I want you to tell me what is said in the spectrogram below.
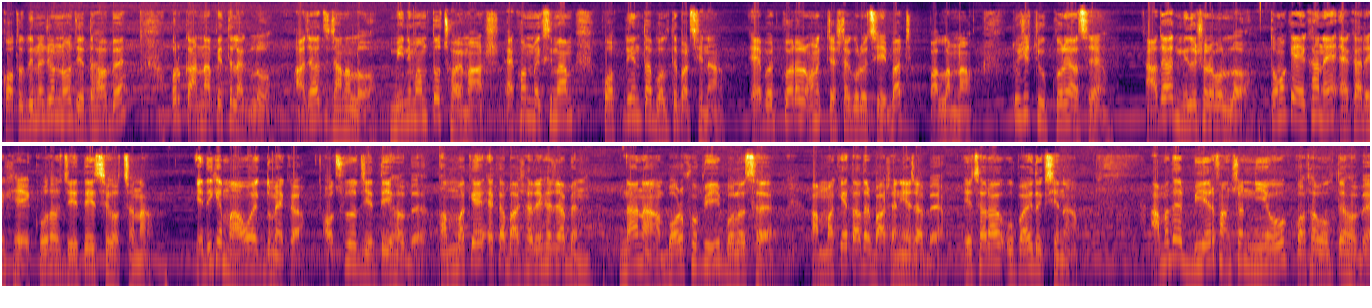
কতদিনের জন্য যেতে হবে? ওর কান্না পেতে লাগল। আজাদ জানালো, মিনিমাম তো ছয় মাস। এখন ম্যাক্সিমাম কতদিন তা বলতে পারছি না। অ্যাভয়েড করার অনেক চেষ্টা করেছি, বাট পারলাম না। তুষি চুপ করে আছে। আজাদ মৃদুস্বরে বলল, তোমাকে এখানে একা রেখে কোথাও যেতে ইচ্ছে করছে না। এদিকে মাও একদম একা। অথচ যেতেই হবে। আম্মাকে একা বাসা রেখে যাবেন? না না বড় ফুপি বলেছে, আম্মাকে তাদের বাসা নিয়ে যাবে। এছাড়া উপায় দেখছি না। আমাদের বিয়ের ফাংশন নিয়েও কথা বলতে হবে,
